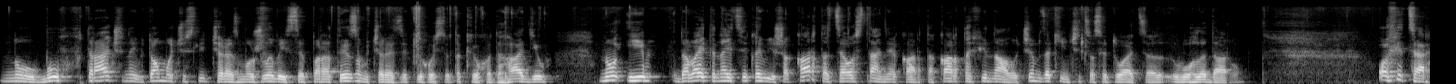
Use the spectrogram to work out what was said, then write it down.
ну, був втрачений, в тому числі через можливий сепаратизм, через якихось таких от гадів. Ну і давайте найцікавіша карта це остання карта, карта фіналу. Чим закінчиться ситуація Вугледару? Офіцер,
